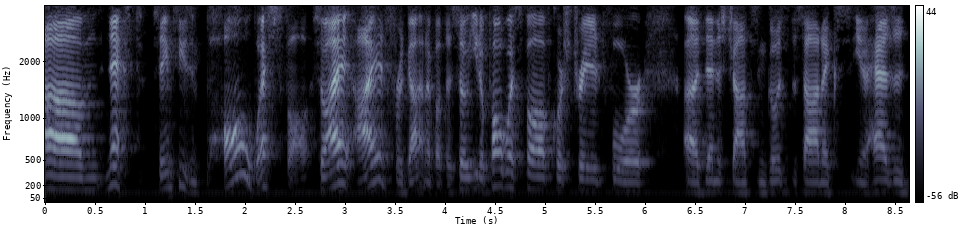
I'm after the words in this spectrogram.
um, next same season, Paul Westphal. So I I had forgotten about this. So you know, Paul Westphal, of course, traded for uh, Dennis Johnson, goes to the Sonics. You know, has an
